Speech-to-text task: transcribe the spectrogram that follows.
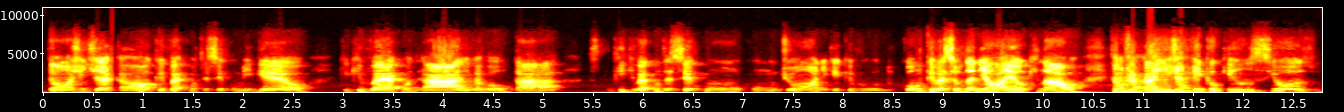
Então, a gente vai ficar, ó, oh, o que vai acontecer com o Miguel? O que, que vai acontecer? A Ali vai voltar? O que, que vai acontecer com, com o Johnny? Que que, como que vai ser o Daniel lá em Okinawa? Então, já, a gente já fica o quê? Ansioso.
